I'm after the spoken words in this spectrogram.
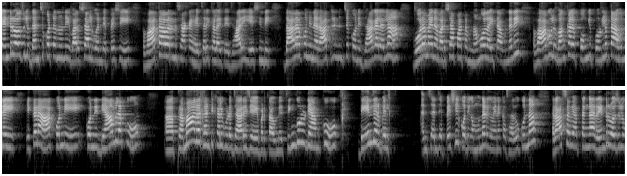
రెండు రోజులు దంచుకొట్టనుని వర్షాలు అని చెప్పేసి వాతావరణ శాఖ హెచ్చరికలు అయితే జారీ చేసింది. దాదాపు నిన్న రాత్రి నుంచే కొన్ని జాగాలల్లా ఘోరమైన వర్షాపాతం నమోదైతా ఉన్నది. వాగులు వంకలు పొంగి పొర్లుతా ఉన్నాయి. ఇక్కడ కొన్ని కొన్ని డ్యామ్లకు ప్రమాద ఘంటికలు కూడా జారీ చేయబడతా ఉన్నాయి. సింగూరు డ్యామ్కు డేంజర్ బెల్ అని అని చెప్పేసి కొద్దిగా ముందడుగు వెనక చదువుకుందాం? రాష్ట్ర వ్యాప్తంగా రెండు రోజులు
